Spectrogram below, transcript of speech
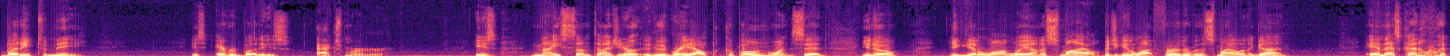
Buddy, to me, is everybody's axe murderer. He's nice sometimes. You know, the great Al Capone once said, you know, you can get a long way on a smile, but you get a lot further with a smile and a gun. And that's kind of what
